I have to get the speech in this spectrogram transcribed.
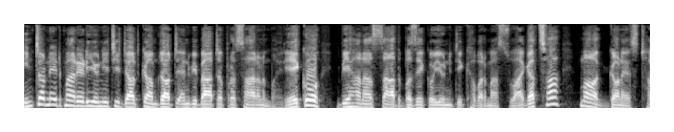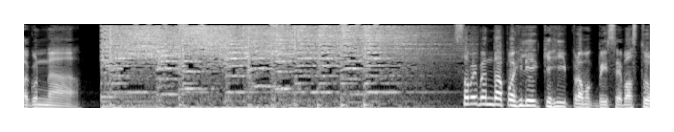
इन्टरनेटमा radio unity dot com dot एनबीबाट प्रसारण भइरहेको बिहान सात बजेको युनिटी खबरमा स्वागत छ। म गणेश ठगुन्ना। सबैभन्दा पहिले केही प्रमुख विषयवस्तु।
